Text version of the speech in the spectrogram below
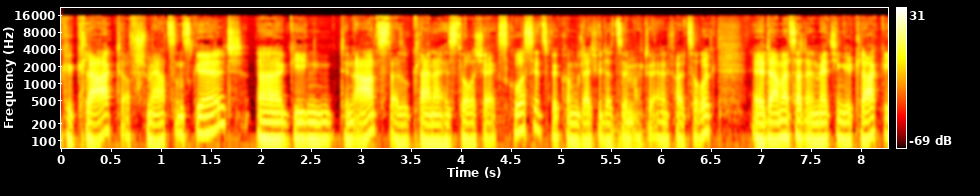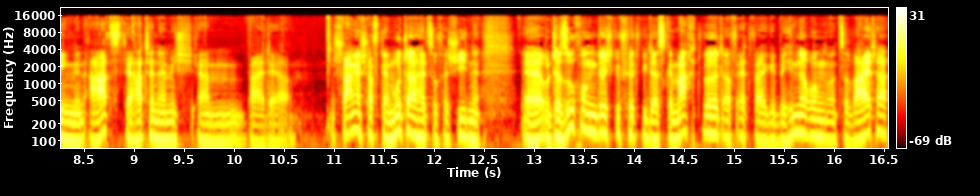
geklagt auf Schmerzensgeld äh, gegen den Arzt. Also kleiner historischer Exkurs jetzt. Wir kommen gleich wieder zu dem aktuellen Fall zurück. Äh, damals hat ein Mädchen geklagt gegen den Arzt. Der hatte nämlich ähm, bei der Schwangerschaft der Mutter halt so verschiedene äh, Untersuchungen durchgeführt, wie das gemacht wird auf etwaige Behinderungen und so weiter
